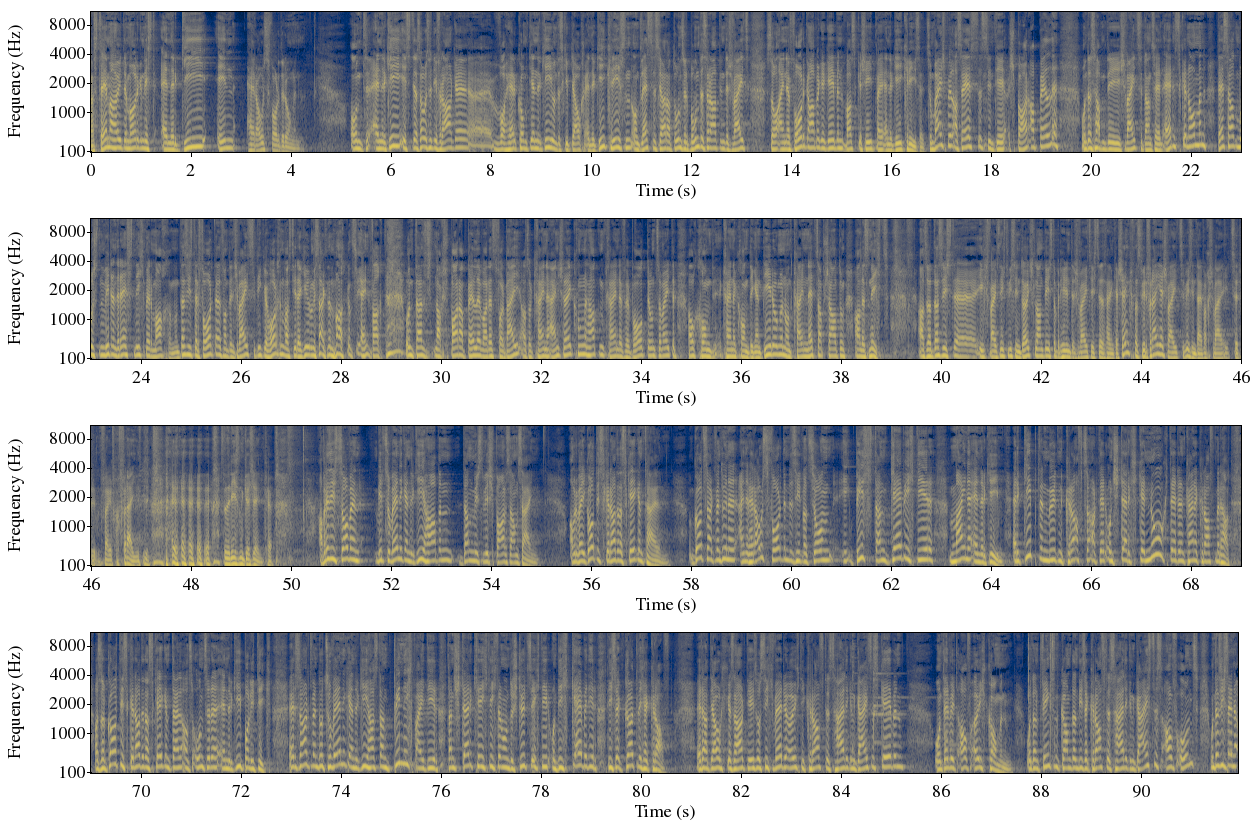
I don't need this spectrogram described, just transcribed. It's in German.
Das Thema heute Morgen ist Energie in Herausforderungen. Und Energie ist ja sowieso die Frage, äh, woher kommt die Energie? Und es gibt ja auch Energiekrisen. Und letztes Jahr hat unser Bundesrat in der Schweiz so eine Vorgabe gegeben, was geschieht bei Energiekrise. Zum Beispiel als erstes sind die Sparappelle. Und das haben die Schweizer dann sehr ernst genommen. Deshalb mussten wir den Rest nicht mehr machen. Und das ist der Vorteil von den Schweizern, die gehorchen, was die Regierung sagt, dann machen sie einfach. Und dann nach Sparappelle war es vorbei. Also keine Einschränkungen hatten, keine Verbote und so weiter. Auch auch keine Kontingentierungen und keine Netzabschaltung, alles nichts. Also das ist, äh, ich weiß nicht, wie es in Deutschland ist, aber hier in der Schweiz ist das ein Geschenk, dass wir freie Schweizer, wir sind einfach Schweizer, einfach frei. das ist ein Riesengeschenk. Aber es ist so, wenn wir zu wenig Energie haben, dann müssen wir sparsam sein. Aber bei Gott ist gerade das Gegenteil. Gott sagt, wenn du in einer herausfordernden Situation bist, dann gebe ich dir meine Energie. Er gibt den Müden Kraft, sagt er, und stärkt genug, der dann keine Kraft mehr hat. Also Gott ist gerade das Gegenteil als unsere Energiepolitik. Er sagt, wenn du zu wenig Energie hast, dann bin ich bei dir, dann stärke ich dich, dann unterstütze ich dir und ich gebe dir diese göttliche Kraft. Er hat ja auch gesagt, Jesus, ich werde euch die Kraft des Heiligen Geistes geben und er wird auf euch kommen. Und an Pfingsten kam dann diese Kraft des Heiligen Geistes auf uns. Und das ist eine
